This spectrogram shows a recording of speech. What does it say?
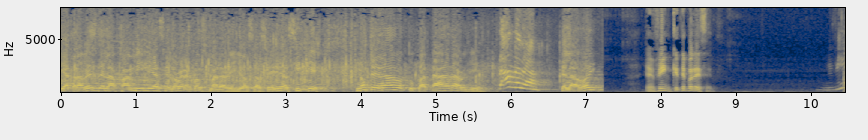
y a través de la familia se logran cosas maravillosas. ¿eh? Así que no te he dado tu patada, oye. Dámela. Te la doy. En fin, ¿qué te parece? Bien.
